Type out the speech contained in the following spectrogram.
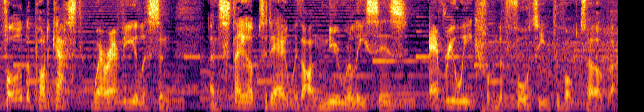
Follow the podcast wherever you listen and stay up to date with our new releases every week from the 14th of October.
